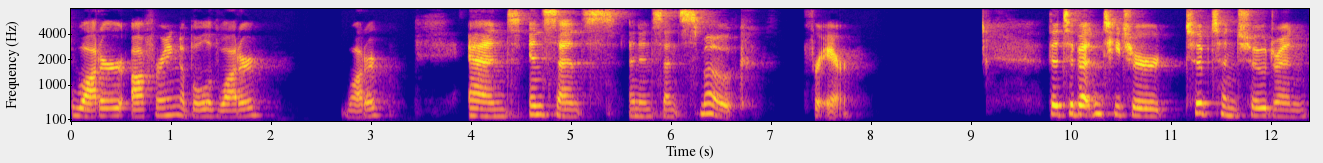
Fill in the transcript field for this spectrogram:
water offering, a bowl of water, water, and incense, an incense smoke for air. The Tibetan teacher Thubten Chodron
